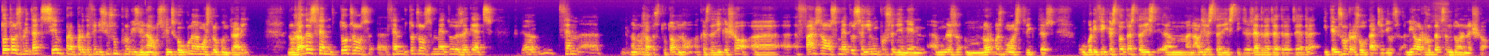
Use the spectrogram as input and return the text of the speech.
totes les veritats sempre, per definició, són provisionals, fins que algú no demostra el contrari. Nosaltres fem tots els, fem tots els mètodes aquests, eh, fem, eh, no nosaltres, tothom no? que es dedica a això, eh, fas els mètodes seguint un procediment amb unes amb normes molt estrictes, ho verifiques tot amb anàlisis estadístics, etc etc etc i tens uns resultats i dius, a mi els resultats em donen això.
